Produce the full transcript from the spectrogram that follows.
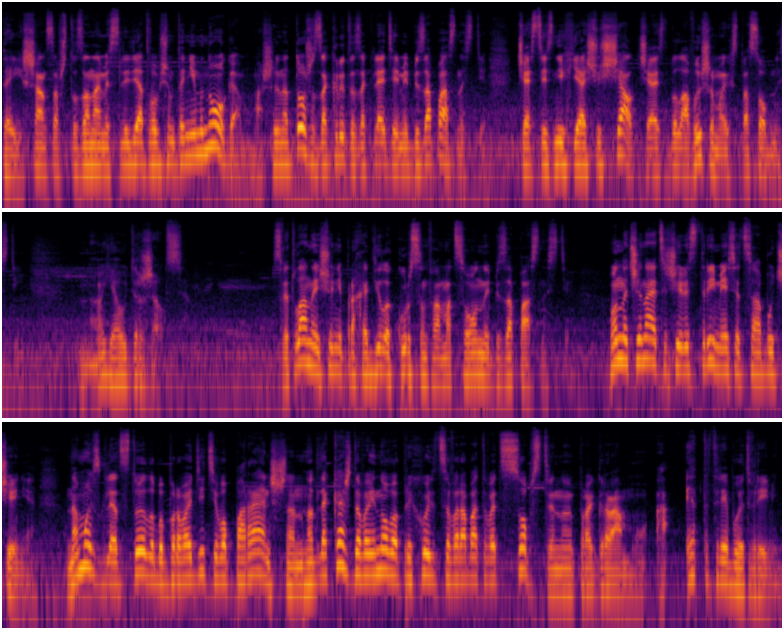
Да и шансов, что за нами следят, в общем-то, немного. Машина тоже закрыта заклятиями безопасности. Часть из них я ощущал, часть была выше моих способностей. Но я удержался. Светлана еще не проходила курс информационной безопасности. Он начинается через три месяца обучения. На мой взгляд, стоило бы проводить его пораньше, но для каждого иного приходится вырабатывать собственную программу, а это требует времени.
